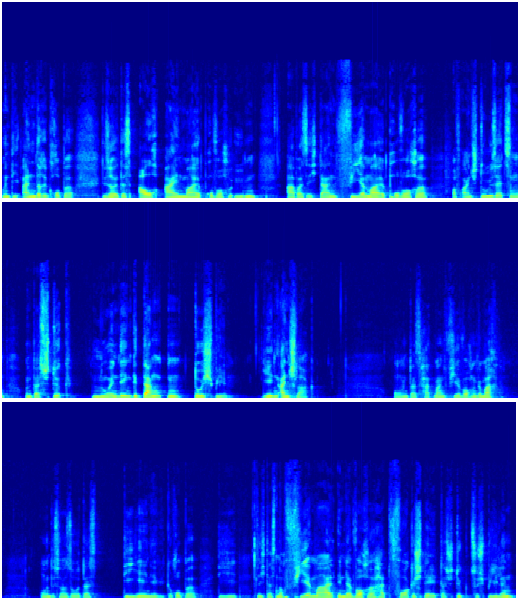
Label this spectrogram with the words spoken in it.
und die andere Gruppe, die sollte es auch einmal pro Woche üben, aber sich dann viermal pro Woche auf einen Stuhl setzen und das Stück nur in den Gedanken durchspielen. Jeden Anschlag. Und das hat man vier Wochen gemacht. Und es war so, dass diejenige Gruppe, die sich das noch viermal in der Woche hat vorgestellt, das Stück zu spielen,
